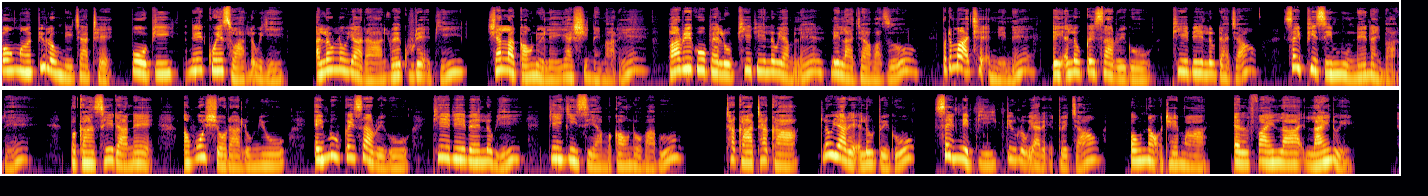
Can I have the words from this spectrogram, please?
ပုံမှန်ပြုလုပ်နေကြတဲ့ပိုပြီးနှေးကွေးစွာလုပ်ရင်အလုပ်လုပ်ရတာလွယ်ကူတဲ့အပြင်ရလတ်ကောင်းတွေလည်းရရှိနိုင်ပါတယ်။ ဘာတွေကိုဘယ်လိုဖြည်းဖြည်းလုပ်ရမလဲလေ့လာကြပါစို့။ပထမအချက်အနေနဲ့အိမ်အလုပ်ကိစ္စတွေကိုဖြည်းဖြည်းလုပ်တာကြောင့်စိတ်ဖိစီးမှုနည်းနိုင်ပါတယ်။ပကံဆေးတာနဲ့အဝတ်လျှော်တာလိုမျိုးအိမ်မှုကိစ္စတွေကို ဖြည်းဖြည်းပဲလုပ်ရင်ပြင်းကြည့်စရာမကောင်းတော့ပါဘူး။ထပ်ခါထပ်ခါလုပ်ရတဲ့အလုပ်တွေကိုစိတ်နှစ်ပြီးပြုတ်လုပ်ရတဲ့အတွက်ကြောင့်အုံနောက်အထဲမှာ alpha line တွေ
